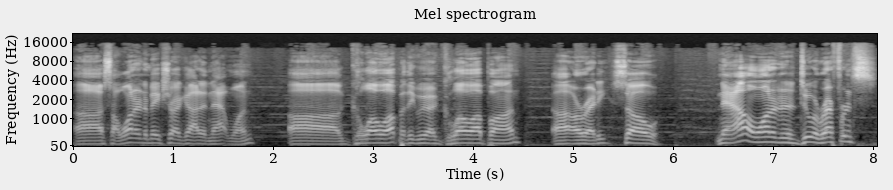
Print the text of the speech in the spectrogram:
Uh, so I wanted to make sure I got in that one. Uh, glow up. I think we got glow up on uh, already. So now I wanted to do a reference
